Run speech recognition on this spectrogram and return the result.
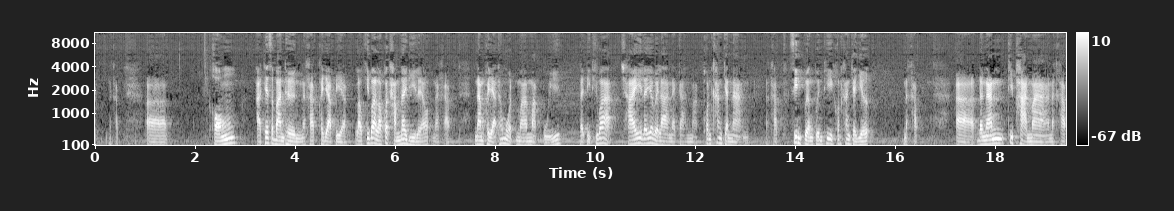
ชน์นะครับอของอเทศบาลเทิงนะครับ ขยะเปียกเราคิดว่าเราก็ทำได้ดีแล้วนะครับนำขยะทั้งหมดมาหมักปุ๋ย แต่ติดที่ว่าใช้ระยะเวลาในการหมักค่อนข้างจะนาน นะครับสิ้นเปลืองพื้นที่ค่อนข้างจะเยอะนะครับดังนั้นที่ผ่านมานะครับ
